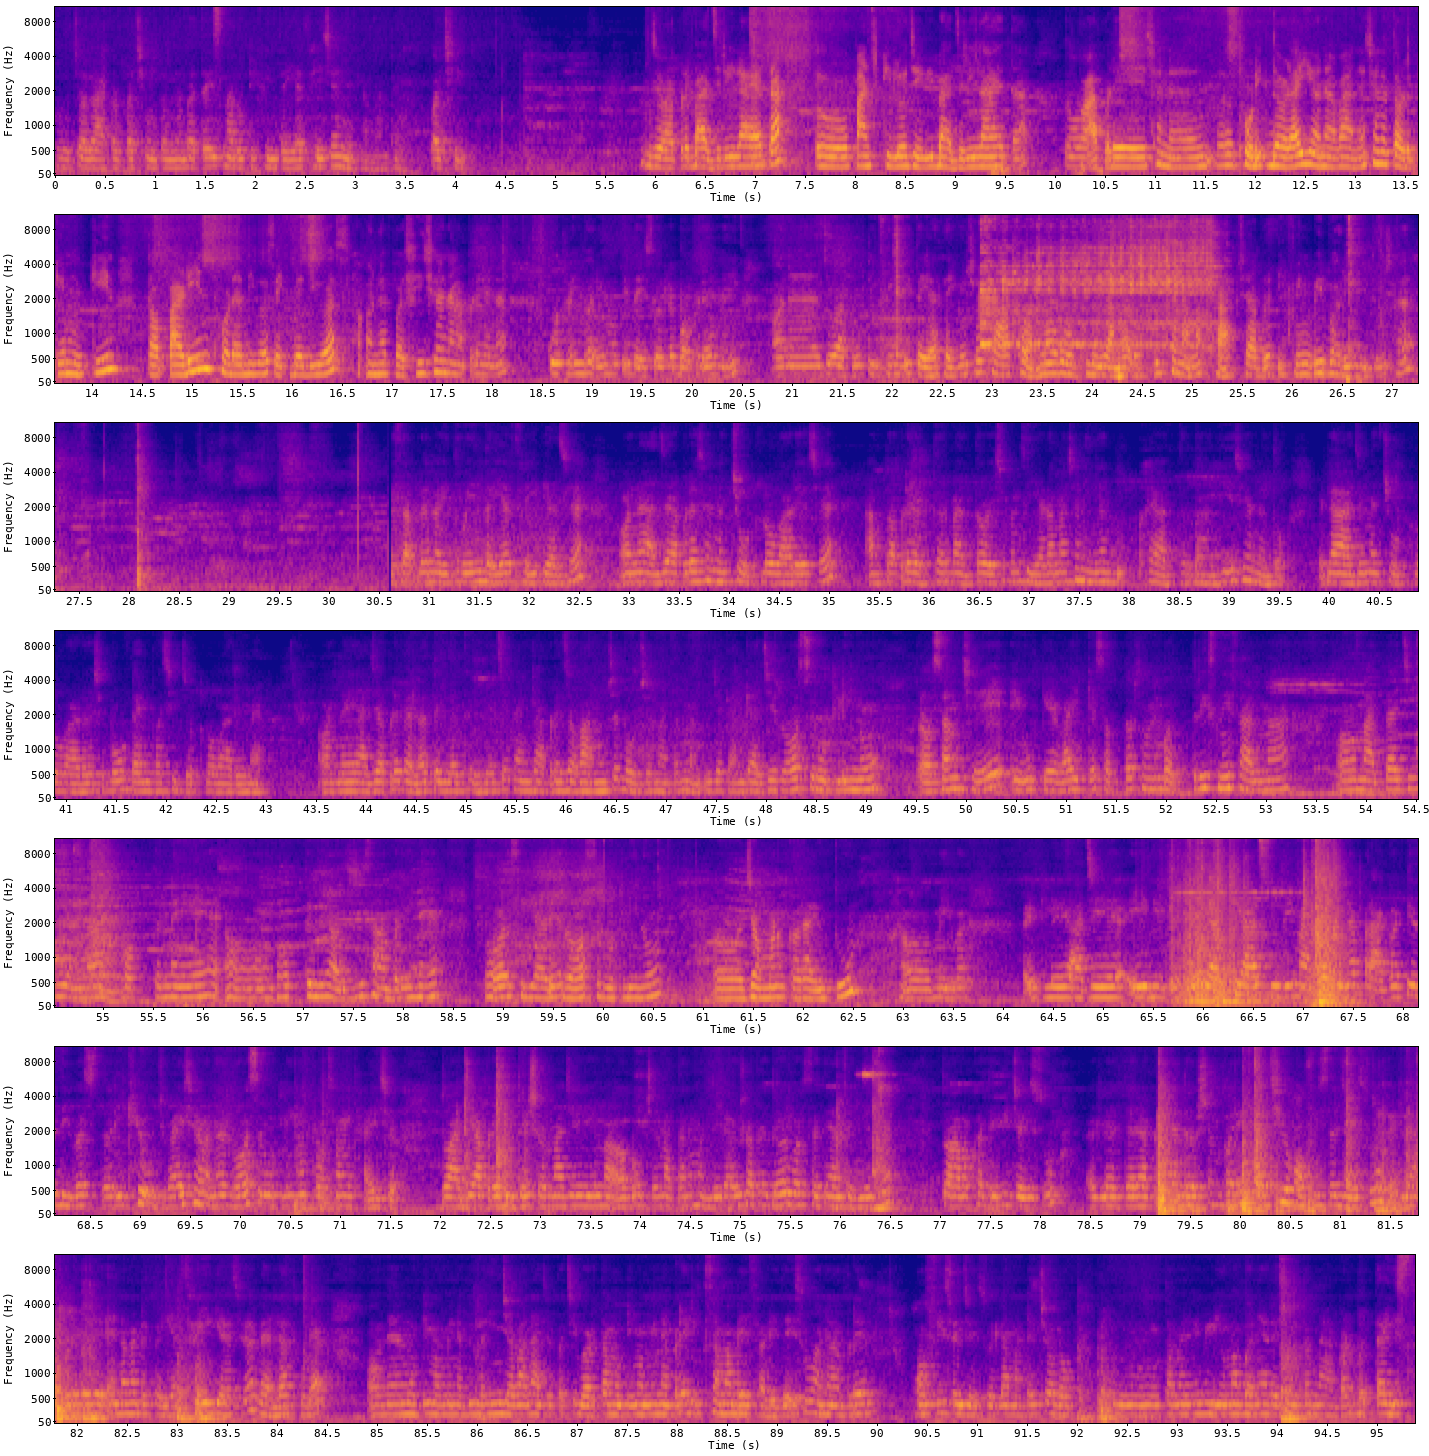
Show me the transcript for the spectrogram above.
તો ચલો આગળ પછી હું તમને બતાવીશ મારું ટિફિન તૈયાર થઈ જાય ને એટલા માટે. પછી. જો આપણે બાજરી લાવ્યા હતા, તો પાંચ કિલો જેવી બાજરી લાવ્યા હતા. તો આપણે છે ને, થોડીક દળાઈ અને આવા આને છે ને તડકે મૂકીને, તપાડીને થોડા દિવસ, એક બે દિવસ, અને પછી છે ને આપણે એને કોથળી ભરી મૂકી દઈશું એટલે બગડે નહીં. અને જો આપણું ટિફિન બી તૈયાર થઈ ગયું છે, શાક અને રોટલી, આમાં રોટલી છે ને આમાં શાક છે, આપણે ટિફિન બી ભરી દીધું છે. આપણે નહીં ધોઈને તૈયાર થઈ ગયા છે. અને આજે આપણે છે ને ચોટલો વાળ્યો છે. આમ તો આપણે અધ્ધર બાંધતા હોઈએ છીએ પણ શિયાળામાં છે ને અહીંયા દુઃખે અધ્ધર બાંધીએ છીએ ને તો. એટલે આજે મેં ચોટલો વાળ્યો છે, બહુ ટાઈમ પછી ચોટલો વાળ્યો મેં. અને આજે આપણે વહેલા તૈયાર થઈ ગયા છે, કારણ કે આપણે જવાનું છે બહુચર માતા મંદિરે, કારણ કે આજે રસ રોટલીનો પ્રસંગ છે. એવું કહેવાય કે સત્તરસો ને બત્રીસની સાલમાં માતાજી એમના ભક્તને ભક્તની અરજી સાંભળીને ભર શિયાળે રસ રોટલીનું જમણ કરાયું હતું. મેવા, એટલે આજે એ ત્યારથી આજ સુધી માતાજીના પ્રાગટ્ય દિવસ તરીકે ઉજવાય છે અને રસ રોટલીનો પ્રસંગ થાય છે. તો આજે આપણે બુદ્ધેશ્વરમાં જે બહુચર માતાનું મંદિર આવ્યું છે, આપણે દર વર્ષે ત્યાં જઈએ છીએ. તો આ વખતે બી જઈશું. એટલે અત્યારે આપણે ત્યાં દર્શન કરી પછી ઓફિસે જઈશું. એટલે આપણે એના માટે તૈયાર થઈ ગયા છે, વહેલા થોડાક અને મોટી મમ્મીને બી લઈને જવાના છે. પછી વળતા મોટી મમ્મીને આપણે રિક્ષામાં બેસાડી દઈશું અને આપણે ઓફિસે જઈશું. એટલા માટે ચલો, હું તમારી વિડીયોમાં બન્યા રહેજો, હું તમને આગળ બતાવીશ.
